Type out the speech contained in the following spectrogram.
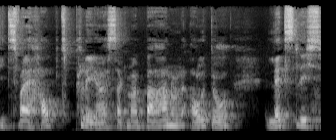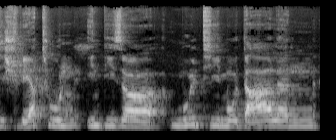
die zwei Hauptplayer, sag mal Bahn und Auto, letztlich sich schwer tun, in dieser multimodalen,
